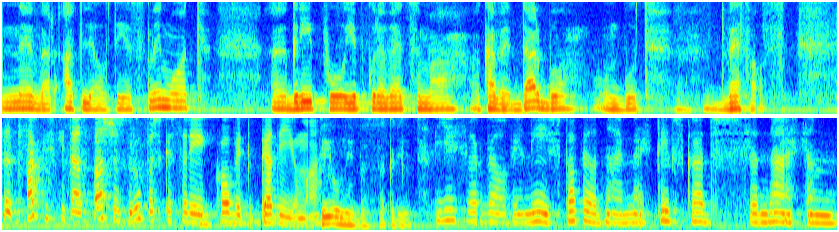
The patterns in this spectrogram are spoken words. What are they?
nevar atļauties slimot, gripu, jebkurā vecumā, kavēt darbu un būt vesels. Tad faktiski tās pašas grupas, kas arī Covid gadījumā. Pilnībā sakrīt. Ja es varu vēl vienu īsu papildinājumu, mēs divus gadus neesam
